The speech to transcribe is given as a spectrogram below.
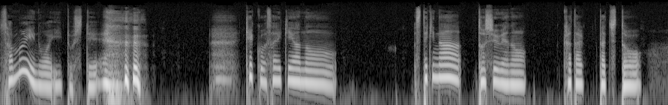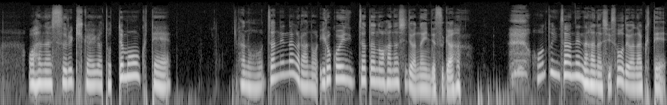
寒いのはいいとして 結構最近あの素敵な年上の方たちとお話しする機会がとっても多くて、あの、残念ながらあの、色恋沙汰の話ではないんですが 本当に残念な話、そうではなくて、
